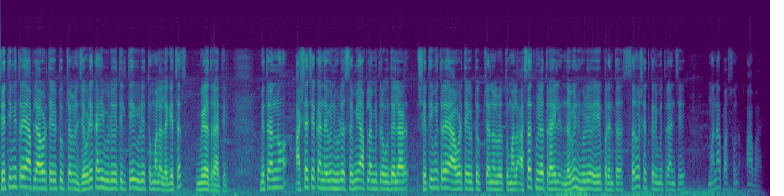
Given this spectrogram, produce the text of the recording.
शेतीमित्र या आपल्या आवडत्या यूट्यूब चॅनल जेवढे काही व्हिडिओ येतील ते व्हिडिओ तुम्हाला लगेचच मिळत राहतील. मित्रांनो अशाच एका नवीन व्हिडिओसह मी आपला मित्र उदय लाड शेतीमित्र या आवडत्या यूट्यूब चॅनलवर तुम्हाला असाच मिळत राहील. नवीन व्हिडिओ येईपर्यंत सर्व शेतकरी मित्रांचे मनापासून आभार.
